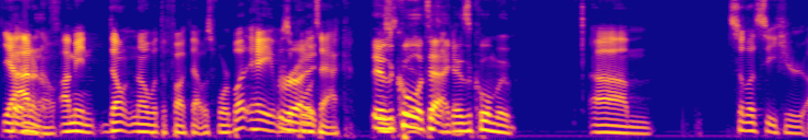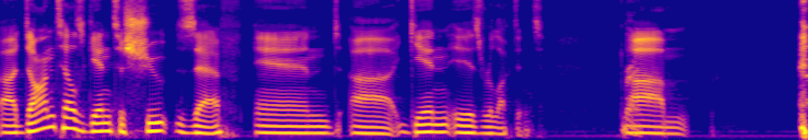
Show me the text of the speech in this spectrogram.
yeah, Fair I don't enough. know. I mean, don't know what the fuck that was for, but hey, it was a cool Right. attack. It was a cool it attack. It was a cool move. Um, so let's see here. Uh, Don tells Gin to shoot Zeph, and uh, Gin is reluctant. Right. Um,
